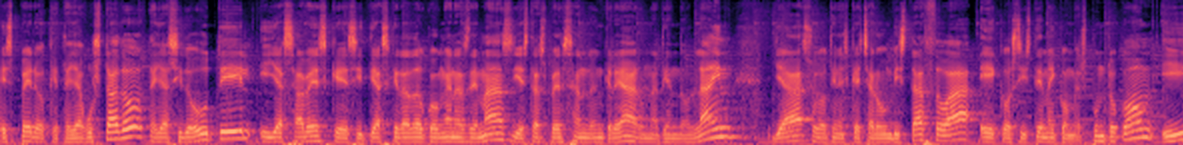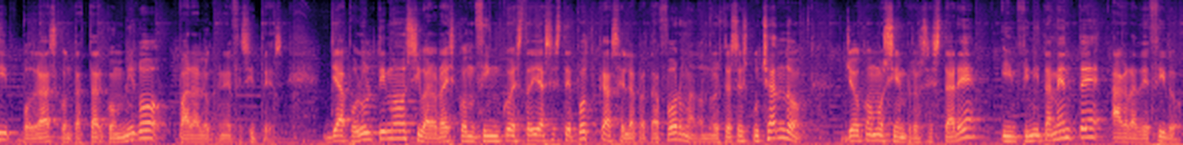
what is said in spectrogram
Espero que te haya gustado, te haya sido útil y ya sabes que si te has quedado con ganas de más y estás pensando en crear una tienda online, ya solo tienes que echar un vistazo a ecosistemaecommerce.com y podrás contactar conmigo para lo que necesites. Ya por último, si valoráis con 5 estrellas este podcast en la plataforma donde lo estés escuchando, yo como siempre os estaré infinitamente agradecido.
